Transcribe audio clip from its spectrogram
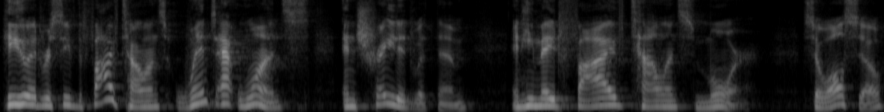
He who had received the five talents went at once and traded with them, and he made five talents more. So also,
